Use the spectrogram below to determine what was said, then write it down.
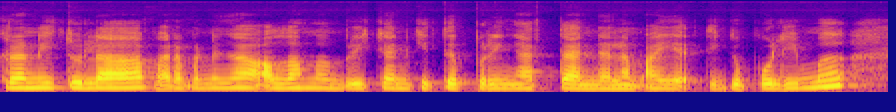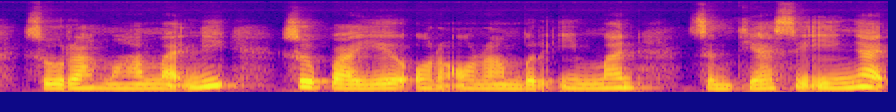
Kerana itulah para pendengar Allah memberikan kita peringatan dalam ayat 35 surah Muhammad ni supaya orang-orang beriman sentiasa ingat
